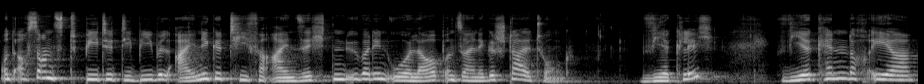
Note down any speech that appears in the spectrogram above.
Und auch sonst bietet die Bibel einige tiefe Einsichten über den Urlaub und seine Gestaltung. Wirklich? Wir kennen doch eher,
